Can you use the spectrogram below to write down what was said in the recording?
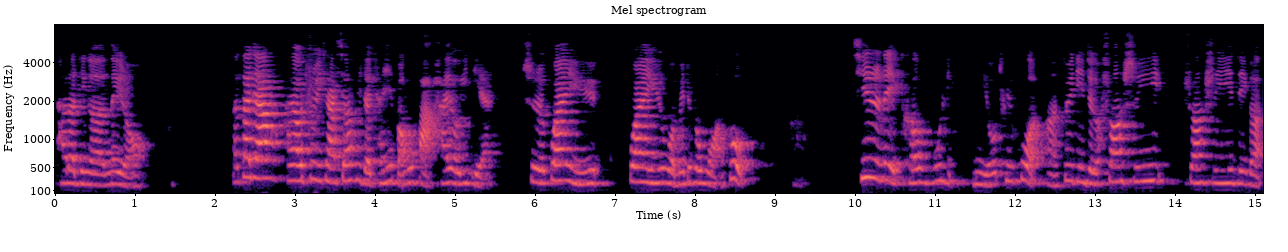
它的这个内容。那大家还要注意一下《消费者权益保护法》，还有一点是关于关于我们这个网购，七日内可无理理由退货啊。最近这个双十一，双十一这个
